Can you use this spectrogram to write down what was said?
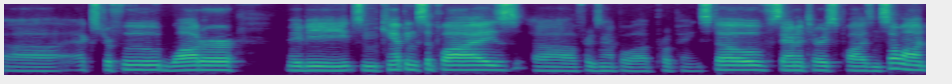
uh, extra food, water, maybe some camping supplies, uh, for example, a propane stove, sanitary supplies, and so on.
